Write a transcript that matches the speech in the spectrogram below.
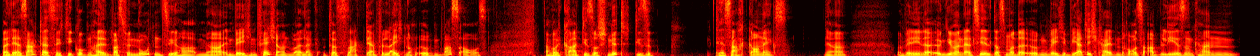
Weil der sagt halt nicht, die gucken halt, was für Noten sie haben, ja, in welchen Fächern, weil da, das sagt ja vielleicht noch irgendwas aus. Aber gerade dieser Schnitt, diese, der sagt gar nichts. Ja. Und wenn Ihnen da irgendjemand erzählt, dass man da irgendwelche Wertigkeiten draus ablesen kann,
